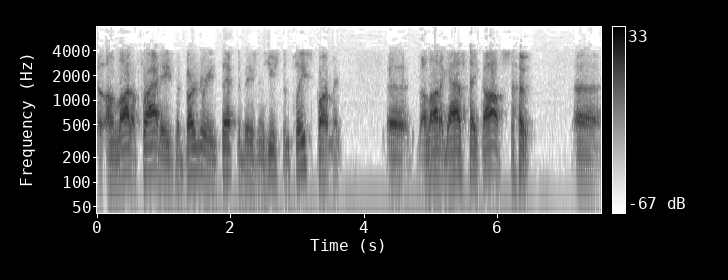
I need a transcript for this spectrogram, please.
on a lot of Fridays, the burglary and theft division Houston Police Department, uh, a lot of guys take off. So uh,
